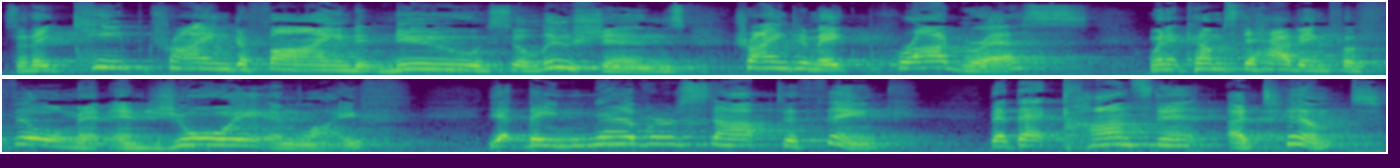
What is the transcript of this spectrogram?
So they keep trying to find new solutions, trying to make progress when it comes to having fulfillment and joy in life, yet they never stop to think that that constant attempt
